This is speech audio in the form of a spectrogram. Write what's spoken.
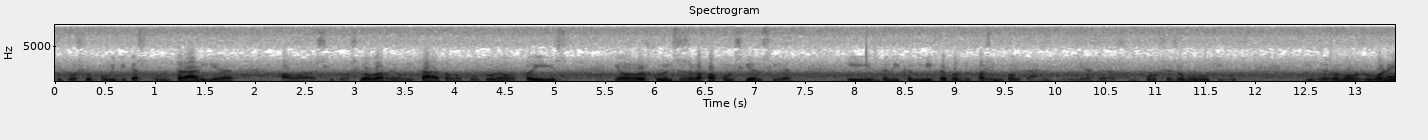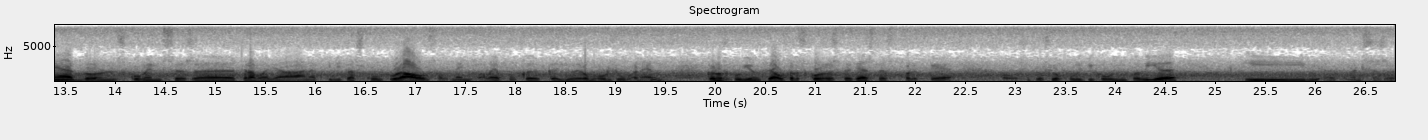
situació política és contrària a la situació, a la realitat, a la cultura del país, i aleshores comences a agafar consciència i de mica en mica doncs, et vas implicant, i és, és un procés evolutiu. I des de molt jovenet doncs, comences a treballar en activitats culturals, almenys a l'època que jo era molt jovenet, que no es podien fer altres coses que aquestes perquè la situació política ho impedia, i mira, comences a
